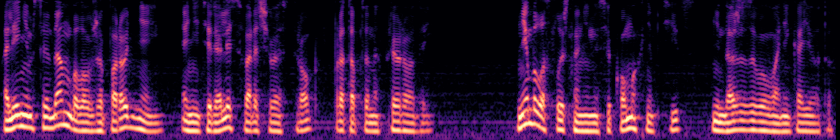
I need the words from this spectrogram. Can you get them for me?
Оленям следам было уже пару дней, и они терялись, сворачивая строп, протоптанных природой. Не было слышно ни насекомых, ни птиц, ни даже завываний койотов.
